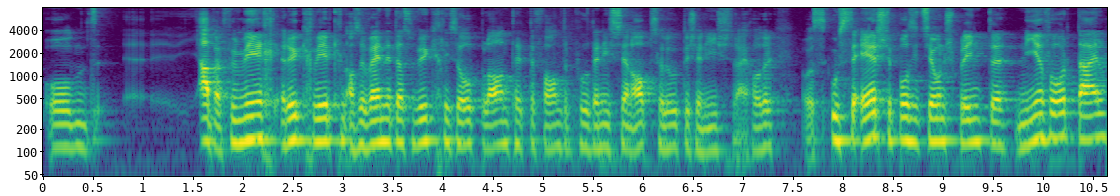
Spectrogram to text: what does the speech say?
Und äh, eben, für mich rückwirkend, also wenn er das wirklich so geplant hat, der Van der Poel, dann ist es ein absoluter Geniestreich, oder? Aus, aus der ersten Position sprinten nie ein Vorteil,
